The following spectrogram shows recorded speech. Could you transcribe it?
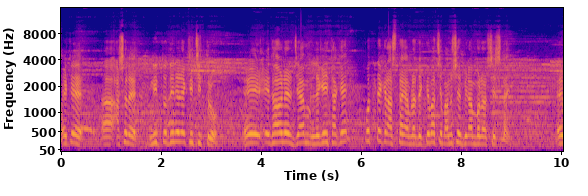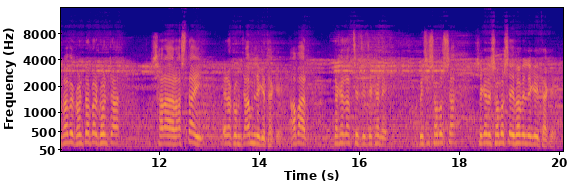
এটা আসলে নিত্যদিনের একটি চিত্র। এই এই ধরনের জ্যাম লেগেই থাকে। প্রত্যেক রাস্তায় আমরা দেখতে পাচ্ছি মানুষের বিড়ম্বনার শেষ নাই। এইভাবে ঘণ্টার পর ঘণ্টা সারা রাস্তায় এরকম জাম লেগে থাকে। আবার দেখা যাচ্ছে যে যেখানে বেশি সমস্যা, সেখানে সমস্যা এইভাবে লেগেই থাকে।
